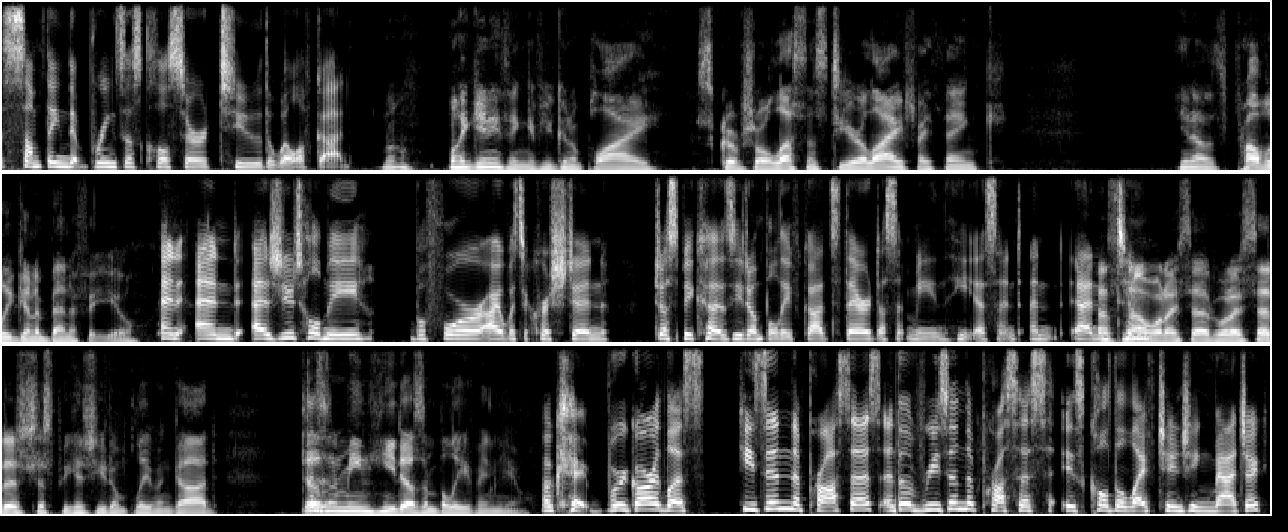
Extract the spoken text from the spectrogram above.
something that brings us closer to the will of God. Well, like anything, if you can apply scriptural lessons to your life, I think, you know, it's probably going to benefit you. And and as you told me before I was a Christian, just because you don't believe God's there doesn't mean he isn't. And and That's to- not what I said. What I said is just because you don't believe in God doesn't mean He doesn't believe in you. Okay, regardless, he's in the process and the reason the process is called the life-changing magic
